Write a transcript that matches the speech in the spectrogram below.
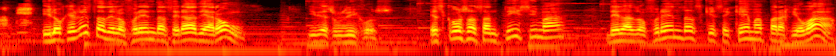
Amén. Y lo que resta de la ofrenda será de Aarón y de sus hijos. Es cosa santísima de las ofrendas que se quema para Jehová.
